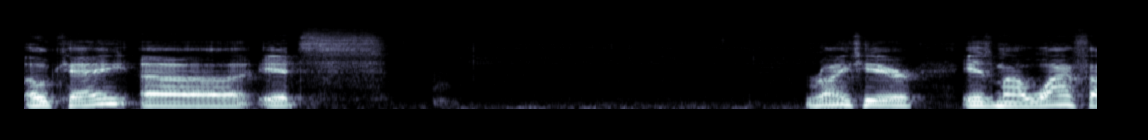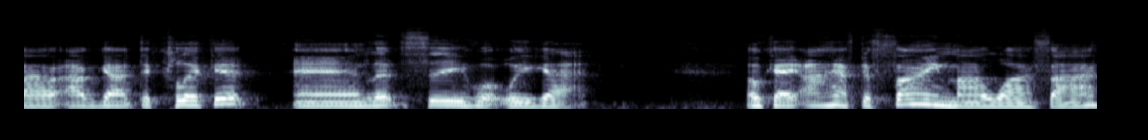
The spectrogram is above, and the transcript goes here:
Okay, uh, it's right here is my Wi-Fi. I've got to click it and let's see what we got. Okay, I have to find my Wi-Fi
